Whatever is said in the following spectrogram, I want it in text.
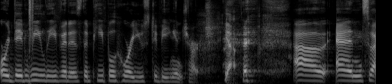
or did we leave it as the people who are used to being in charge? Yeah. uh, and so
